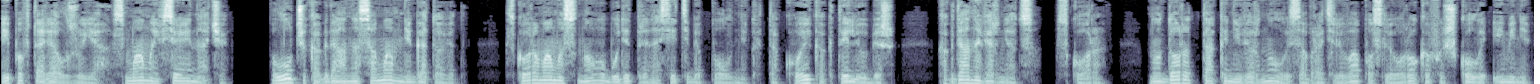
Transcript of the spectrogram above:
И повторял жуя. «С мамой все иначе. Лучше, когда она сама мне готовит. Скоро мама снова будет приносить тебе полдник, такой, как ты любишь. Когда она вернется? Скоро. Но Дора так и не вернулась забрать льва после уроков из школы имени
